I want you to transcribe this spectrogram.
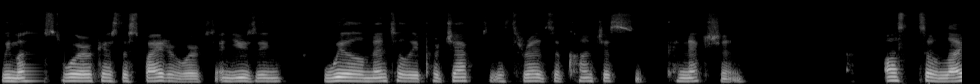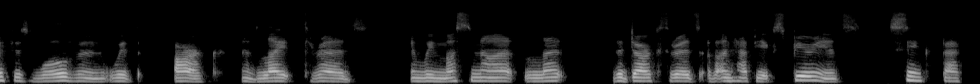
We must work as the spider works and using will mentally project the threads of conscious connection. Also, life is woven with arc and light threads, and we must not let the dark threads of unhappy experience sink back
